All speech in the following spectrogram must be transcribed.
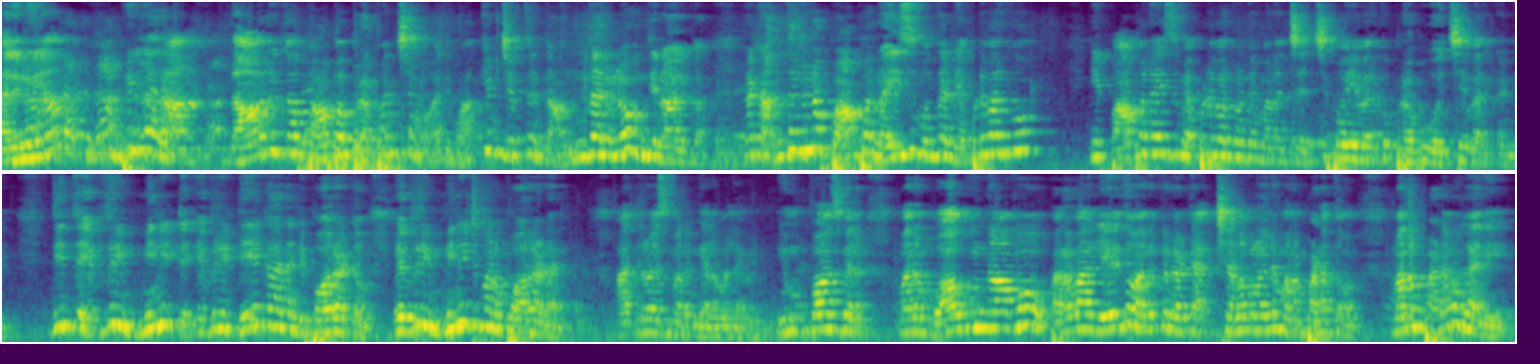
హలోయా పిల్లరా నాలుక పాప ప్రపంచం. అది వాక్యం చెప్తుంది. అందరిలో ఉంది నాలుక. నాకు అందరిలో పాప నైజం ఉందండి. ఎప్పటి వరకు? ఈ పాప నైజం ఎప్పటి వరకు అంటే మనం చచ్చిపోయే వరకు ప్రభు వచ్చే వరకు అండి. దీంతో ఎవ్రీ మినిట్ ఎవ్రీ డే కాదండి పోరాటం. ఎవ్రీ మినిట్ మనం పోరాడాలి. అదర్వైజ్ మనం గెలవలేమండి. ఇంపాసిబుల్ మనం బాగున్నాము పర్వాలేదు అనుకున్నట్టు ఆ క్షణంలోనే మనం పడతాం. మనం పడము కానీ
